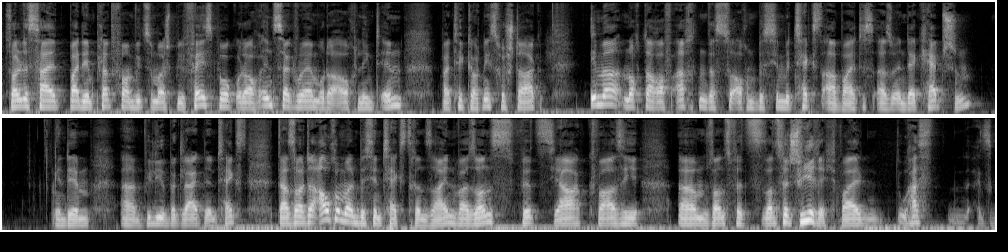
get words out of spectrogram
Solltest halt bei den Plattformen wie zum Beispiel Facebook oder auch Instagram oder auch LinkedIn, bei TikTok nicht so stark, immer noch darauf achten, dass du auch ein bisschen mit Text arbeitest, also in der Caption in dem äh, Video begleitenden Text. Da sollte auch immer ein bisschen Text drin sein, weil sonst wird's ja quasi, ähm, sonst wird's, sonst wird's schwierig, weil du hast also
